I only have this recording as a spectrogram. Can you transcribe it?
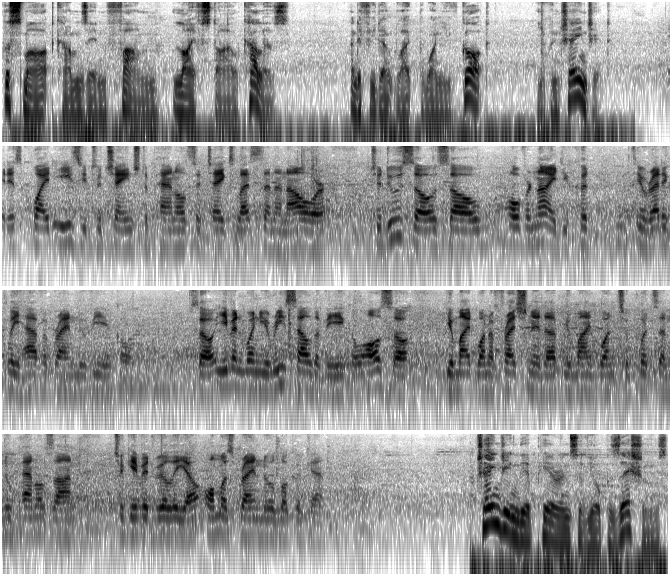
the Smart comes in fun, lifestyle colours. And if you don't like the one you've got, you can change it. It is quite easy to change the panels. It takes less than an hour to do so. So overnight, you could theoretically have a brand new vehicle. So even when you resell the vehicle, also you might want to freshen it up. You might want to put some new panels on to give it really a almost brand new look again. Changing the appearance of your possessions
